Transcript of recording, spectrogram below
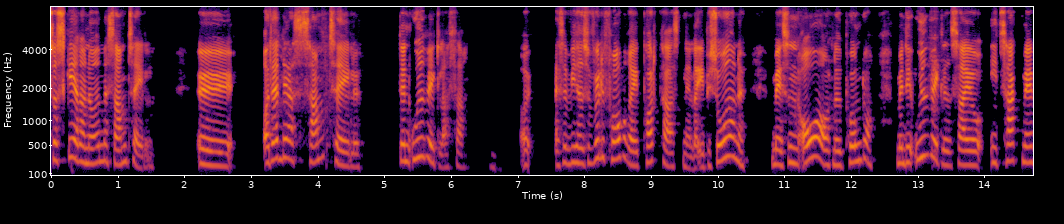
så sker der noget med samtalen. Øh, og den der samtale, den udvikler sig. Og altså, vi havde selvfølgelig forberedt podcasten eller episoderne med sådan overordnede punkter, men det udviklede sig jo i takt med,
